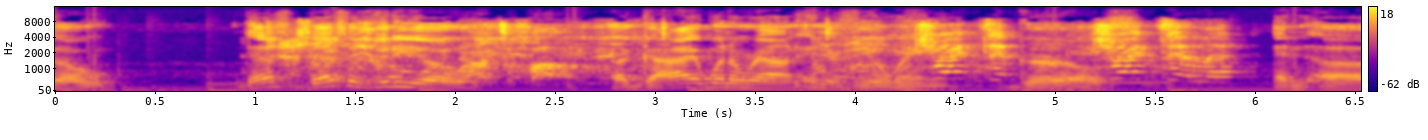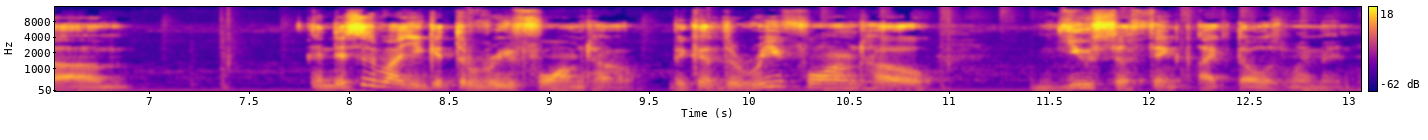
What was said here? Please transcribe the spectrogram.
So that's that's a video. 9 to 5. A guy went around interviewing girls, and um, and this is why you get the reformed hoe because the reformed hoe used to think like those women.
